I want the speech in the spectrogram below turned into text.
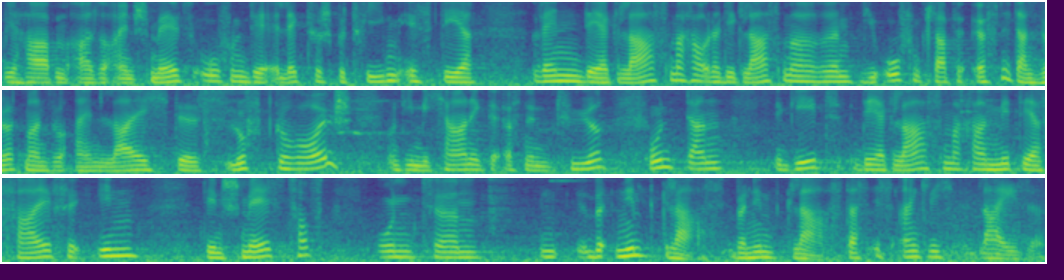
Wir haben also einen Schmelzofen, der elektrisch betrieben ist, der, wenn der Glasmacher oder die Glasmacherin die Ofenklappe öffnet, dann hört man so ein leichtes Luftgeräusch und die Mechanik der öffnenden Tür. Und dann geht der Glasmacher mit der Pfeife in den Schmelztopf und ähm, übernimmt Glas, übernimmt Glas. Das ist eigentlich leise.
